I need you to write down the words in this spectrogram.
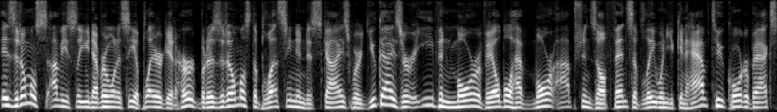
is it almost obviously you never want to see a player get hurt, but is it almost a blessing in disguise where you guys are even more available, have more options offensively when you can have two quarterbacks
